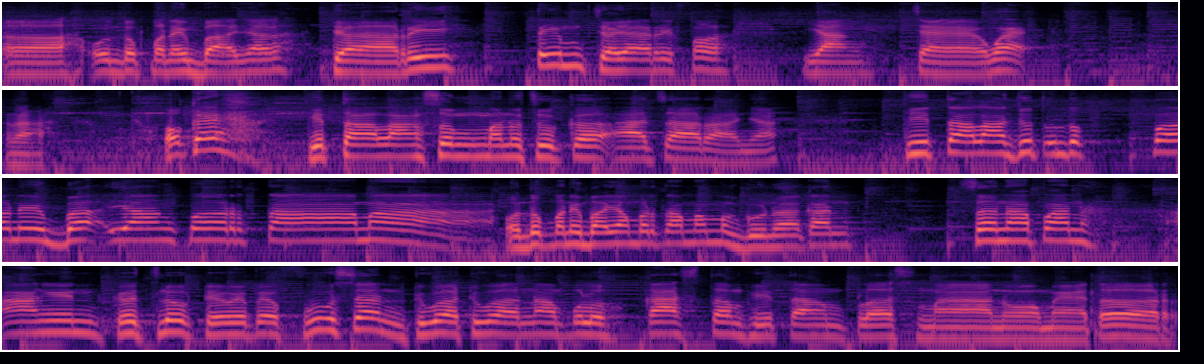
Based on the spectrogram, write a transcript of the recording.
uh, untuk penembaknya dari tim Jaya Rifle yang cewek. Nah, oke kita langsung menuju ke acaranya. Kita lanjut untuk penembak yang pertama. Untuk penembak yang pertama menggunakan senapan angin gejluk DWP Fusion 2260 custom hitam plus manometer.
